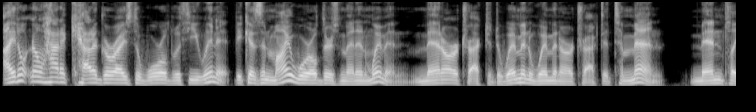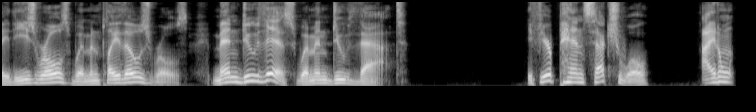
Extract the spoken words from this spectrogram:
I don't know how to categorize the world with you in it because in my world, there's men and women. Men are attracted to women, women are attracted to men. Men play these roles, women play those roles. Men do this, women do that. If you're pansexual, I don't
